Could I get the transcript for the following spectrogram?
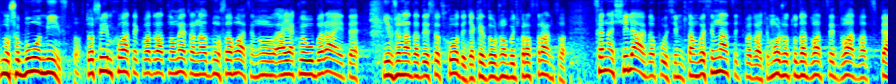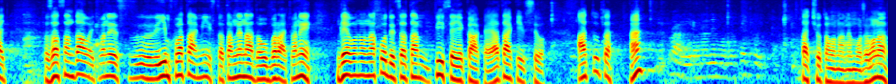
ну, щоб було місто. То, що їм хватить квадратного метра на одну согласен, ну, а як ви убираєте, їм же треба десь сходити, якесь должно бути пространство. Це на щілях, допустим, там 18 квадратів, можна туди 22-25 засандалить, вони, їм хватає міста, там не треба убирати. Вони, де воно знаходиться, там пісяє какає, а так і все. А тут, а? а? Вона не може попити. Та що там вона не може? Вона.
